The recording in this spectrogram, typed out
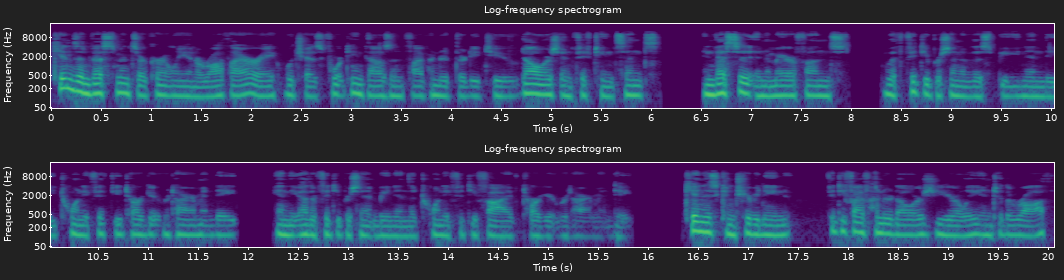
Ken's investments are currently in a Roth IRA, which has $14,532.15 invested in Amerifunds, with 50% of this being in the 2050 target retirement date and the other 50% being in the 2055 target retirement date. Ken is contributing $5,500 yearly into the Roth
